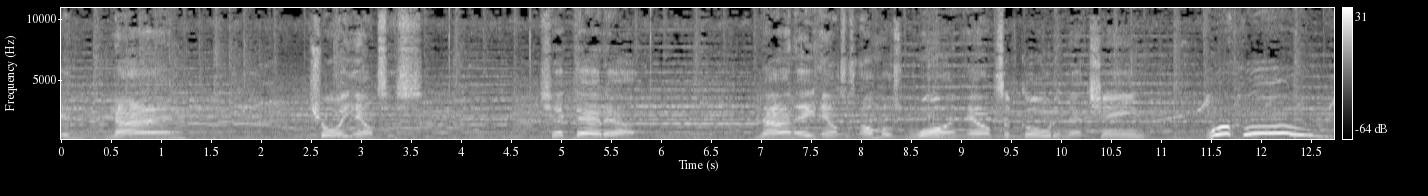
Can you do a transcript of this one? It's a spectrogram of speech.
In nine troy ounces. Check that out. Nine, eight ounces, almost one ounce of gold in that chain. Woohoo!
